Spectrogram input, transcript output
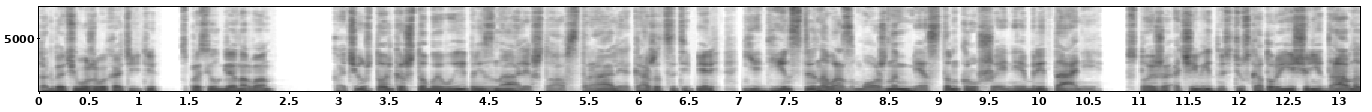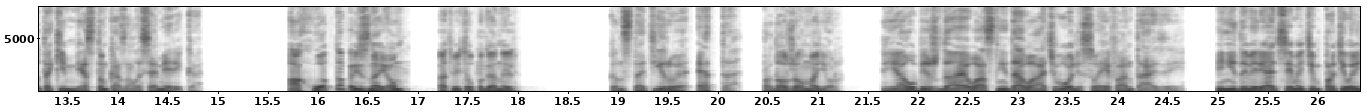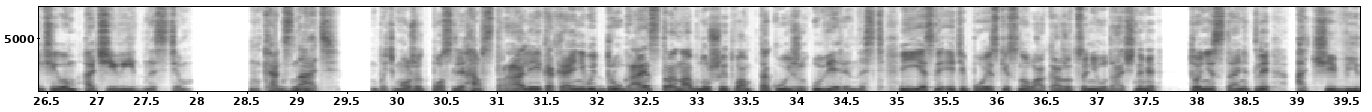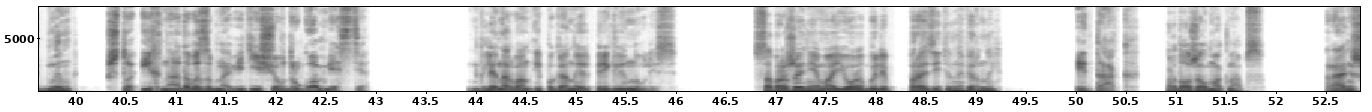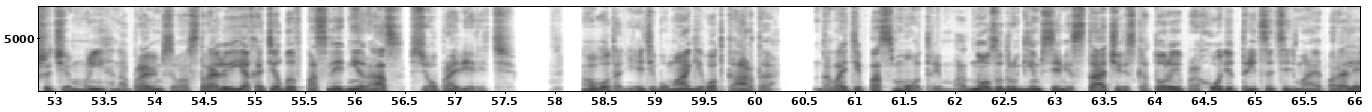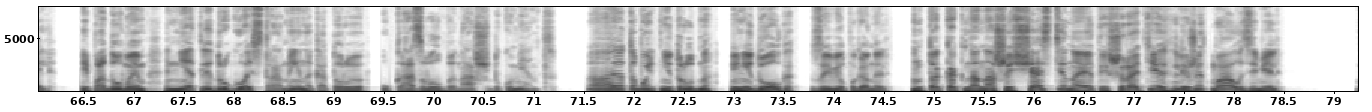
«Тогда чего же вы хотите?» — спросил Гленарван. «Хочу только, чтобы вы признали, что Австралия кажется теперь единственно возможным местом крушения Британии, с той же очевидностью, с которой еще недавно таким местом казалась Америка. «Охотно признаем», — ответил Паганель. Констатируя это, продолжал майор, я убеждаю вас не давать воли своей фантазии и не доверять всем этим противоречивым очевидностям. Как знать, быть может, после Австралии какая-нибудь другая страна внушит вам такую же уверенность, и если эти поиски снова окажутся неудачными, то не станет ли очевидным, что их надо возобновить еще в другом месте? Гленарван и Паганель переглянулись. Соображения майора были поразительно верны. «Итак», — продолжал Макнапс, — «раньше, чем мы направимся в Австралию, я хотел бы в последний раз все проверить. Вот они, эти бумаги, вот карта. Давайте посмотрим одно за другим все места, через которые проходит 37-я параллель, и подумаем, нет ли другой страны, на которую указывал бы наш документ». «А это будет нетрудно и недолго», — заявил Паганель, «так как на наше счастье на этой широте лежит мало земель».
